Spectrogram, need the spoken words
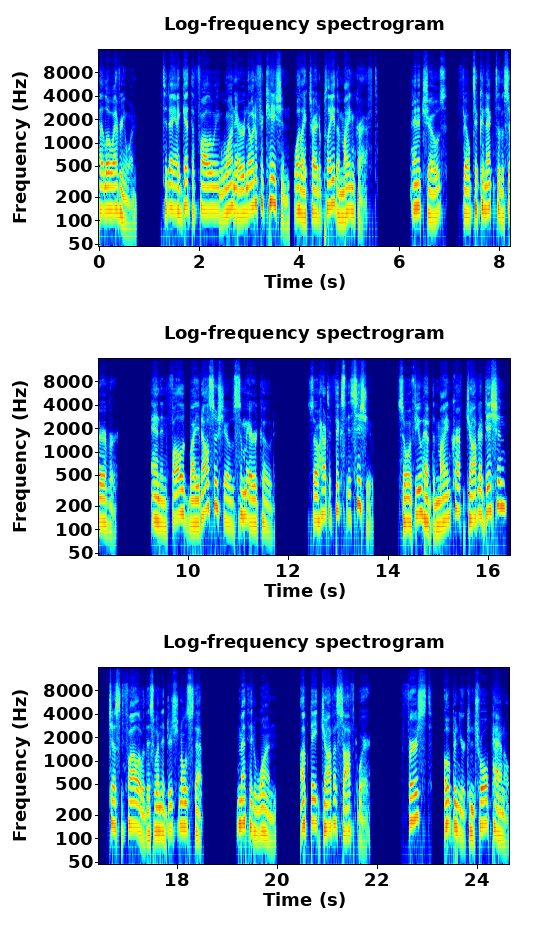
Hello everyone. Today I get the following one error notification while I try to play the Minecraft. And it shows, failed to connect to the server. And then followed by it also shows some error code. So how to fix this issue? So if you have the Minecraft Java edition, just follow this one additional step. Method 1. Update Java software. First, open your control panel.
